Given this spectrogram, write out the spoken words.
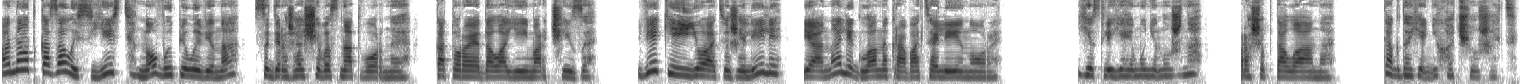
Она отказалась есть, но выпила вина, содержащего снотворное, которое дала ей Марчиза. Веки ее отяжелели, и она легла на кровать Алеиноры. «Если я ему не нужна, — прошептала она. «Тогда я не хочу жить».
